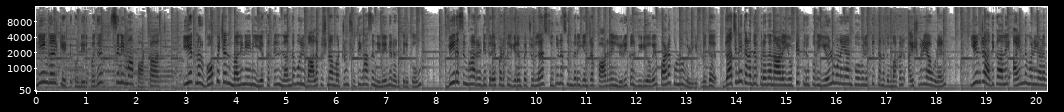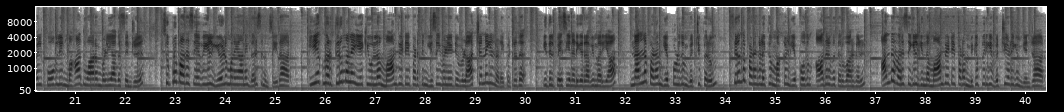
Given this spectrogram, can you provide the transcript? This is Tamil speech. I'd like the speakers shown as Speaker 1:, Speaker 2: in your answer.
Speaker 1: நீங்கள் கேட்டுக்கொண்டிருப்பது சினிமா பாட்காஸ்ட். இயக்குனர் கோபிச்சந்த் மலினேனி இயக்கத்தில் நந்தமூரி பாலகிருஷ்ணா மற்றும் ஸ்ருதிஹாசன் இணைந்து நடித்திருக்கும் வீரசிம்ஹா ரெட்டி திரைப்படத்தில் இடம்பெற்றுள்ள சுகுண சுந்தரி என்ற பாடலின் லிரிக்கல் வீடியோவை படக்குழு வெளியிட்டுள்ளது. ரஜினி தனது பிறந்த நாளையொட்டி திருப்பதி ஏழுமலையான் கோவிலுக்கு தனது மகள் ஐஸ்வர்யாவுடன் இன்று அதிகாலை ஐந்து மணி அளவில் கோவிலின் மகாதுவாரம் வழியாக சென்று சுப்பிரபாத சேவையில் ஏழுமலையானை தரிசனம் செய்தார். இயக்குனர் திருமலை இயக்கியுள்ள மான்வேட்டை படத்தின் இசை வெளியீட்டு விழா சென்னையில் நடைபெற்றது. இதில் பேசிய நடிகர் ரவி மரியா நல்ல படம் எப்பொழுதும் வெற்றி பெறும் சிறந்த படங்களுக்கு மக்கள் எப்போதும் ஆதரவு தருவார்கள் அந்த வரிசையில் இந்த மான்வேட்டை படம் மிகப்பெரிய வெற்றியடையும் என்றார்.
